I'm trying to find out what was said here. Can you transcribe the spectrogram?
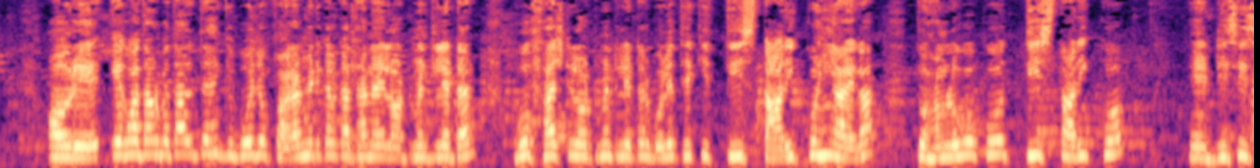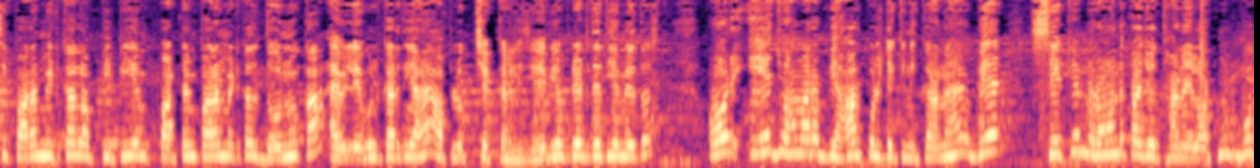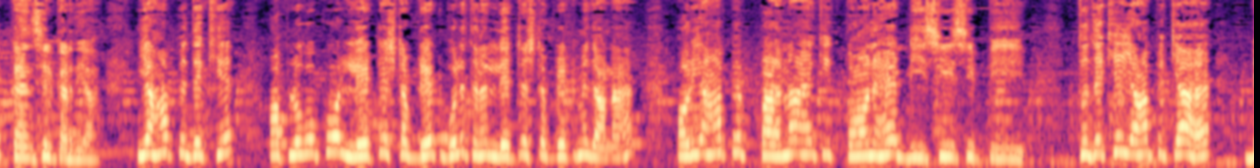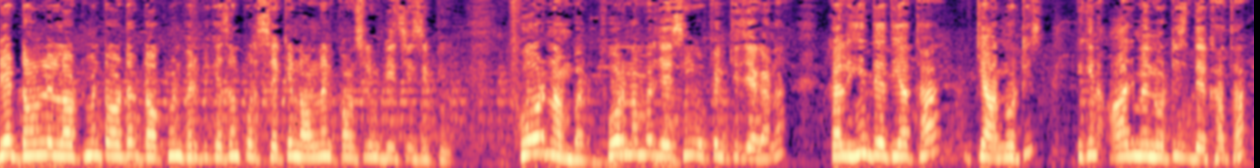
और एक बात और बता देते हैं कि वो जो पैरामेडिकल का था ना अलॉटमेंट लेटर वो फ़र्स्ट अलॉटमेंट लेटर बोले थे कि तीस तारीख को ही आएगा। तो हम लोगों को तीस तारीख को डीसीसी पैरामेडिकल और पीपीएम पार्ट टाइम पैरामेडिकल दोनों का अवेलेबल कर दिया है। आप लोग चेक कर लीजिए। ये भी अपडेट दे दिए मेरे दोस्त। और ये जो हमारा बिहार पॉलिटेक्निक का ना है, वे सेकेंड राउंड का जो था ना अलॉटमेंट वो कैंसिल कर दिया। यहाँ पे देखिए, आप लोगों को लेटेस्ट अपडेट बोले थे ना लेटेस्ट अपडेट में जाना है। और यहाँ पे पढ़ना है कि कौन है डीसीसीपी तो देखिए, यहाँ पे क्या है date down allotment order document verification for second online counselling DCCP four number four number जैसे ही ओपन कीजिएगा ना, कल ही दे दिया था क्या नोटिस लेकिन आज मैं नोटिस देखा था।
